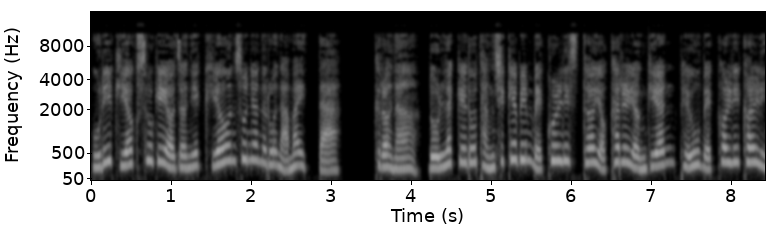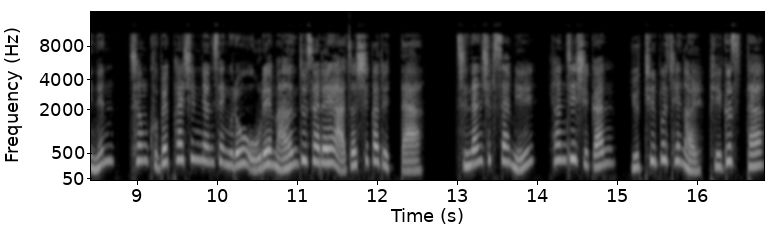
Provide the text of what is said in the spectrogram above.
우리 기억 속에 여전히 귀여운 소년으로 남아있다. 그러나 놀랍게도 당시 케빈 맥콜리스터 역할을 연기한 배우 맥컬리 컬리는 1980년생으로 올해 42살의 아저씨가 됐다. 지난 13일 현지 시간 유튜브 채널 비그스타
